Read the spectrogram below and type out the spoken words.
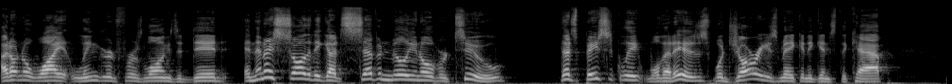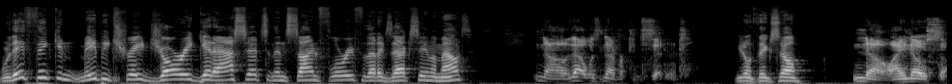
I don't know why it lingered for as long as it did. And then I saw that he got seven million over two. That's basically well, that is what Jarry is making against the cap. Were they thinking maybe trade Jarry, get assets, and then sign Fleury for that exact same amount? No, that was never considered. You don't think so? No, I know so.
